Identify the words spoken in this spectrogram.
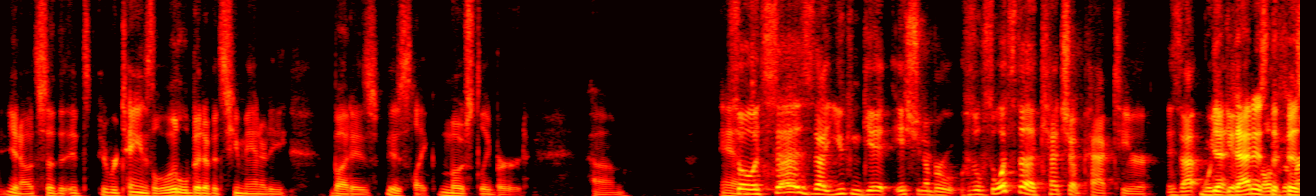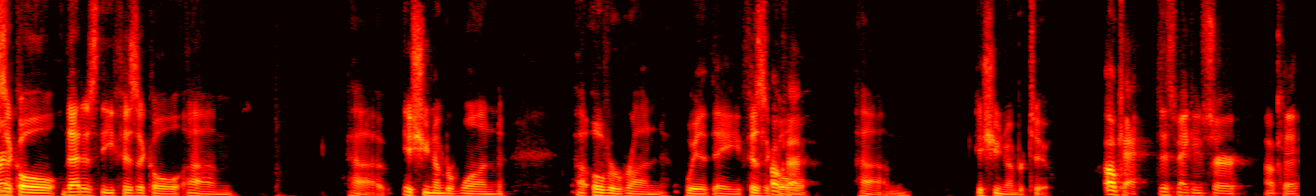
you know so that it's it retains a little bit of its humanity but is is like mostly bird um and so it says that you can get issue number. So, so what's the ketchup pack tier? Is that where you That- that is the them, right? physical that is the physical um uh, issue number one uh, overrun with a physical Okay. um, issue number two. Okay, just making sure. Okay.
